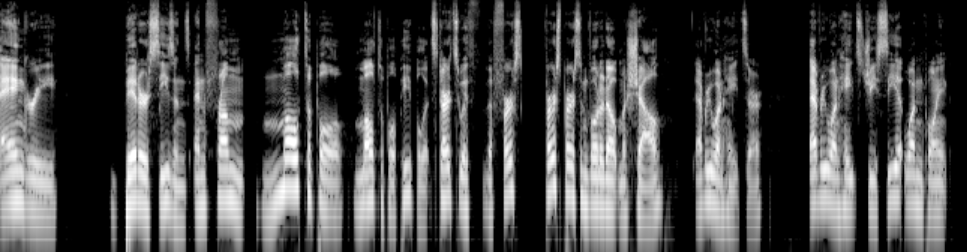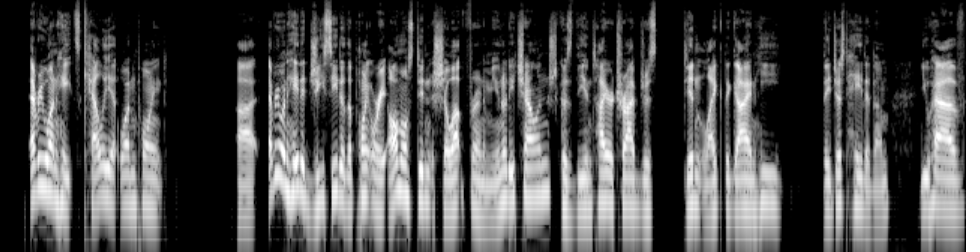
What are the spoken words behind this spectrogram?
angry, bitter seasons and from multiple multiple people. It starts with the first first person voted out Michelle. Everyone hates her. Everyone hates GC at one point. Everyone hates Kelly at one point. Uh, everyone hated GC to the point where he almost didn't show up for an immunity challenge because the entire tribe just didn't like the guy and he they just hated him. You have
